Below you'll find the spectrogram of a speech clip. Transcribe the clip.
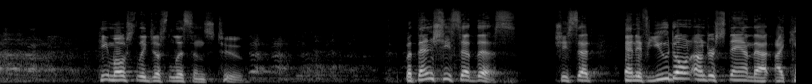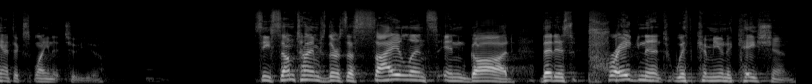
he mostly just listens too. But then she said this She said, And if you don't understand that, I can't explain it to you. See, sometimes there's a silence in God that is pregnant with communication.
